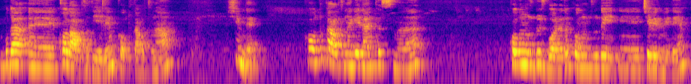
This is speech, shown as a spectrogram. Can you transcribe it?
Bu da e, kol altı diyelim koltuk altına. Şimdi koltuk altına gelen kısmı Kolumuz düz bu arada. Kolumuzu da e, çevirmedim.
